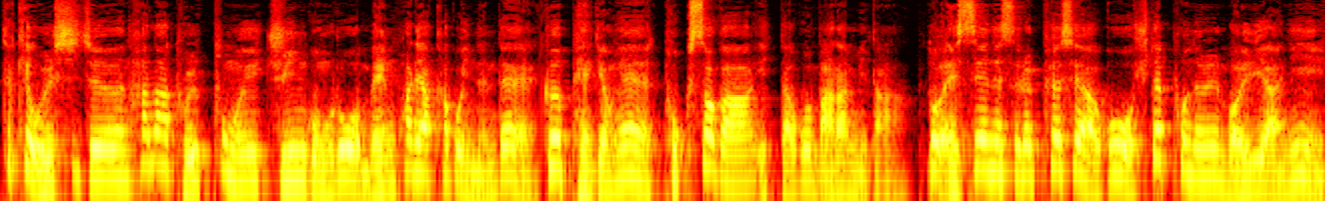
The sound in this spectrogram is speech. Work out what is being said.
특히 올 시즌 하나 돌풍의 주인공으로 맹활약하고 있는데 그 배경에 독서가 있다고 말합니다. 또 SNS를 폐쇄하고 휴대폰을 멀리하니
